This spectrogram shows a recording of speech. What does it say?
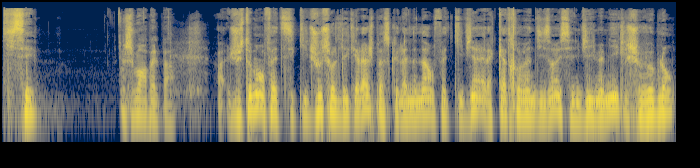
qui c'est Je me rappelle pas. Ah, Justement, en fait, c'est qu'il joue sur le décalage parce que la nana, en fait, qui vient, elle a 90 ans et c'est une vieille mamie avec les cheveux blancs.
